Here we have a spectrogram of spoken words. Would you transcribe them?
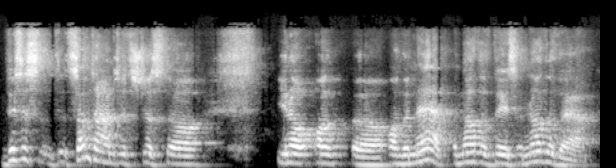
This is sometimes it's just uh, you know on uh, on the net another this another that,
